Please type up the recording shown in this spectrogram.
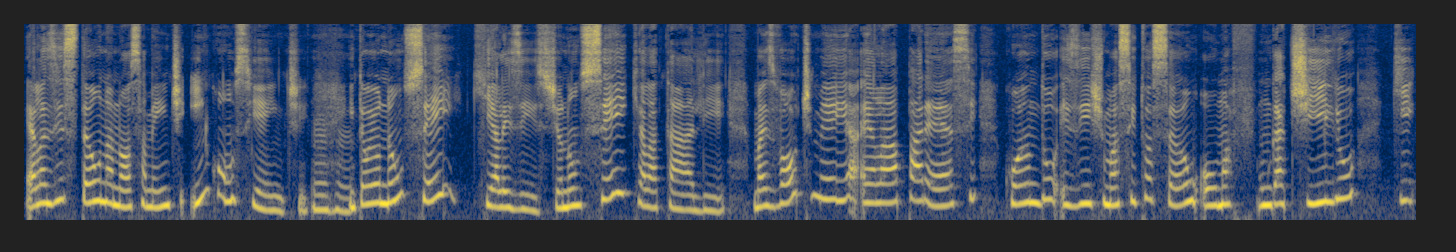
elas estão na nossa mente inconsciente. Uhum. Então eu não sei que ela existe, eu não sei que ela está ali, mas volta e meia ela aparece quando existe uma situação ou uma, um gatilho que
